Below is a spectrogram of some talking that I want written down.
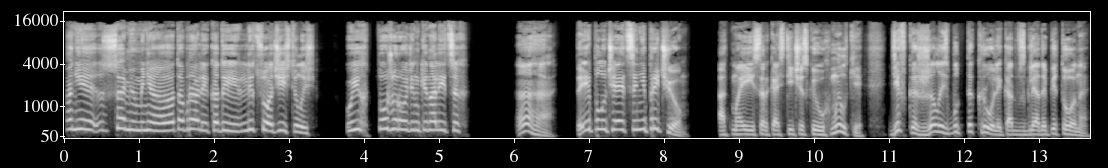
«Они сами у меня отобрали, когда лицо очистилось. У их тоже родинки на лицах». «Ага, ты, получается, ни при чем. От моей саркастической ухмылки девка сжалась, будто кролик от взгляда питона.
